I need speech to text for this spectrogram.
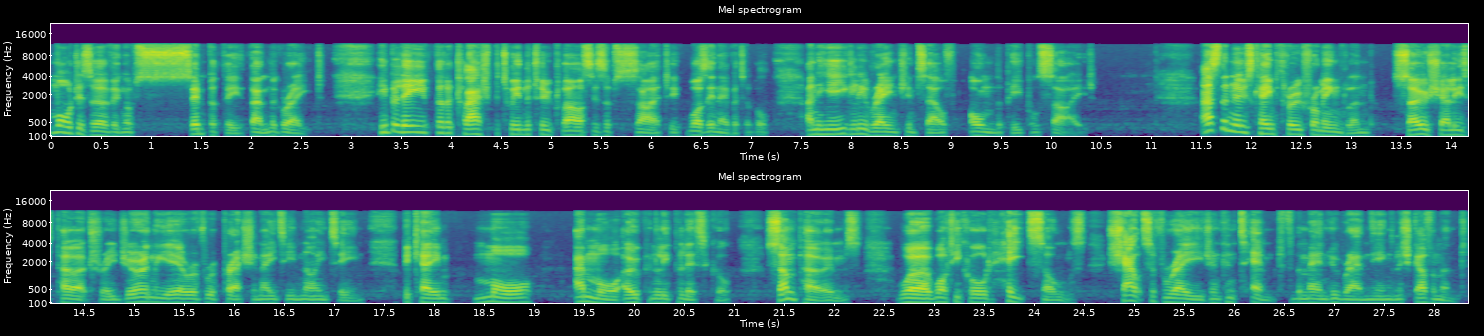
more deserving of sympathy than the great. He believed that a clash between the two classes of society was inevitable, and he eagerly ranged himself on the people's side. As the news came through from England, so Shelley's poetry during the year of repression 1819 became more and more openly political. Some poems were what he called hate songs, shouts of rage and contempt for the men who ran the English government.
